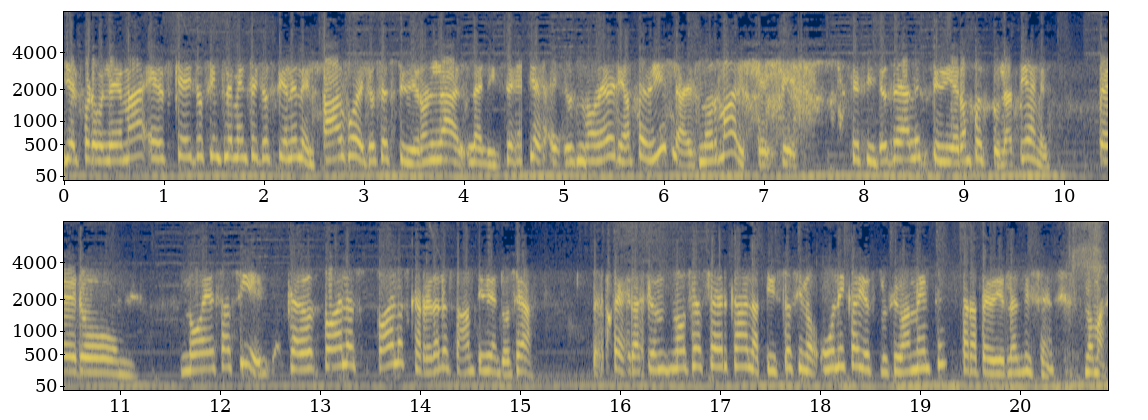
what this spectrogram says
y el problema es que ellos simplemente ellos tienen el pago, ellos expidieron la, la licencia, ellos no deberían pedirla, es normal que, si ellos ya les pidieron pues tú la tienes, pero no es así, Quedó- todas las todas las carreras lo estaban pidiendo, o sea, la federación no se acerca a la pista sino única y exclusivamente para pedir las licencias, no más.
